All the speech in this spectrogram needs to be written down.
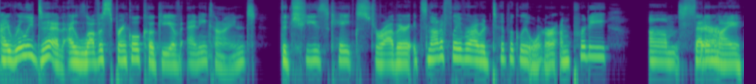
I really did. I love a sprinkle cookie of any kind. The cheesecake strawberry. It's not a flavor I would typically order. I'm pretty um set in my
